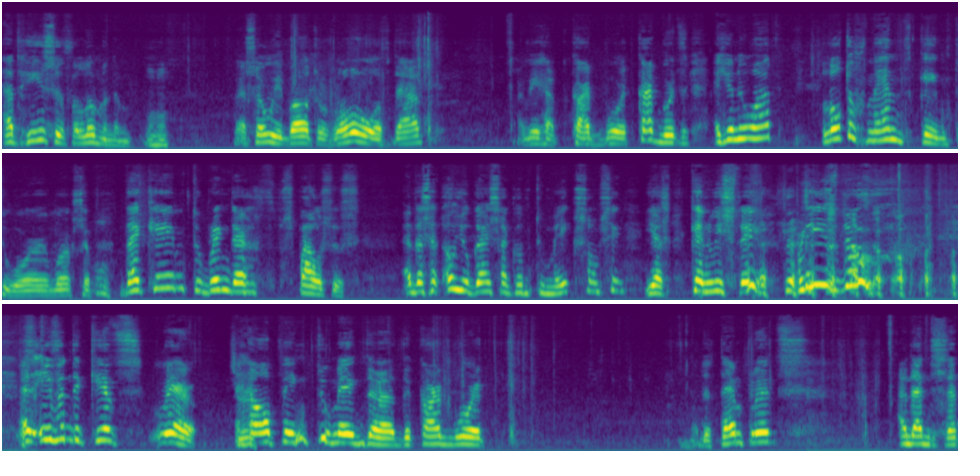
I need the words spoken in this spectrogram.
adhesive aluminum. Mhm. Uh, So we bought a roll of that. We had cardboard. Cardboard. And you know what? A lot of men came to our workshop. They came to bring their spouses. And they said, Oh, you guys are going to make something? Yes. Can we stay? Please do. and even the kids were Sure. helping to make the, the cardboard, the templates. And then they said,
